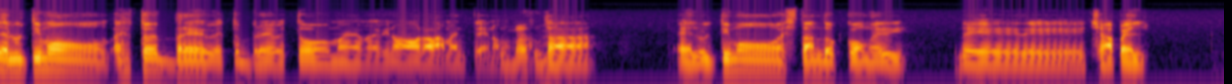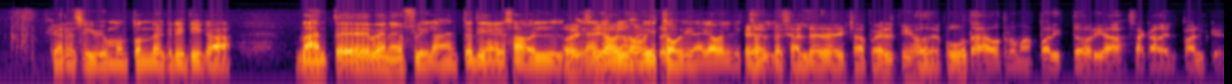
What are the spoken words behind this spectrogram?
del último? Esto es breve, esto es breve, esto me, me vino ahora a la mente, ¿no? Hasta el último stand-up comedy de, de Chappelle, que recibió un montón de críticas. La gente ve Netflix, la gente tiene que saber, Oye, tiene sí, que haberlo visto, tiene que haber visto El el- especial de Chappelle, hijo de puta, otro más para la historia, saca del parque.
